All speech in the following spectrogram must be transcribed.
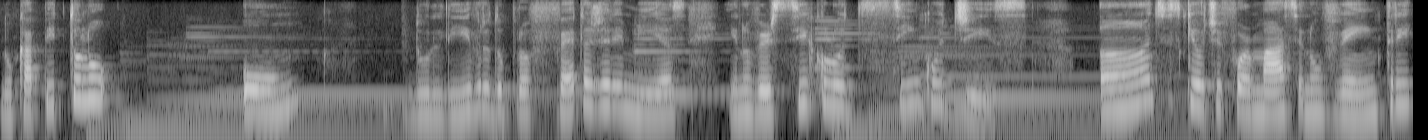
No capítulo 1 do livro do profeta Jeremias e no versículo 5 diz: Antes que eu te formasse no ventre,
